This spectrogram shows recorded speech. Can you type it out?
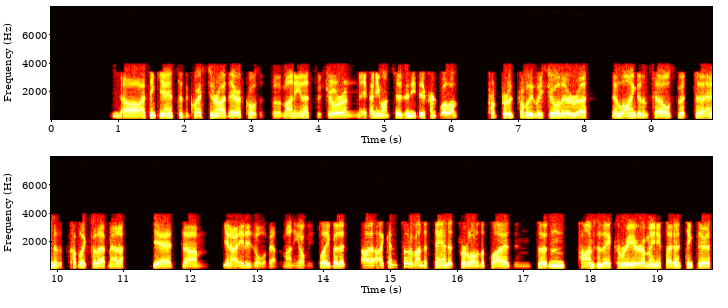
Oh, I think you answered the question right there. Of course, it's for the money, that's for sure. And if anyone says any different, well, I'm pro- probably sure they're uh, they're lying to themselves, but uh, and to the public for that matter. Yeah, it's um you know, it is all about the money, obviously, but it, I, I can sort of understand it for a lot of the players in certain times of their career. I mean, if they don't think they're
